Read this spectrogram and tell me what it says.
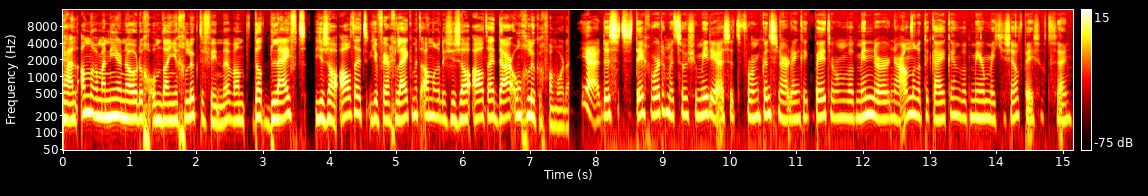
ja, een andere manier nodig om dan je geluk te vinden. Want dat blijft, je zal altijd je vergelijken met anderen. Dus je zal altijd daar ongelukkig van worden. Ja, dus het is tegenwoordig met social media is het voor een kunstenaar denk ik beter om wat minder naar anderen te kijken en wat meer met jezelf bezig te zijn.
